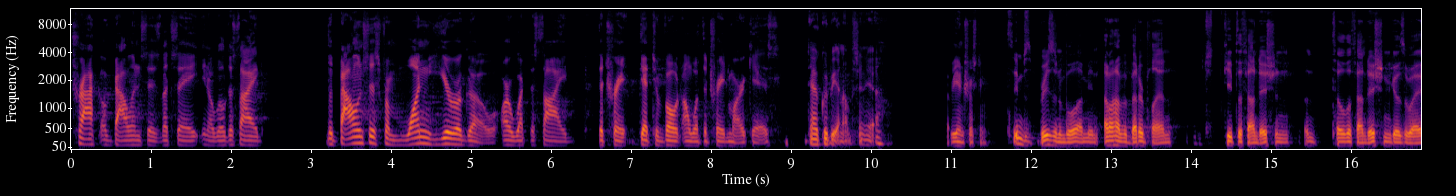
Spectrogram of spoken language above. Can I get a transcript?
track of balances. Let's say, you know, we'll decide the balances from one year ago are what decide the trade, get to vote on what the trademark is. That could be an option, yeah. That'd be interesting. Seems reasonable. I mean, I don't have a better plan. Just keep the foundation until the foundation goes away.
